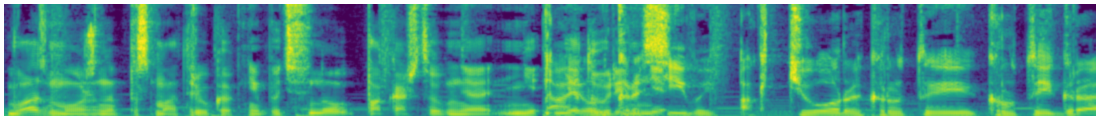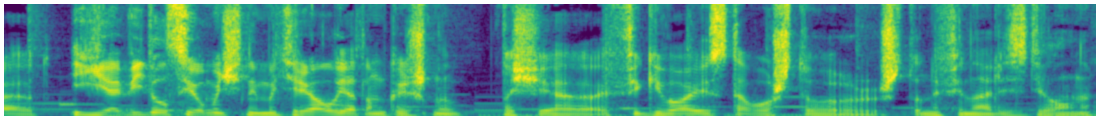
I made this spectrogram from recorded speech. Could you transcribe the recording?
Возможно, посмотрю как-нибудь. Ну, пока что у меня не, а, нету он времени. красивый, актеры крутые, круто играют. И я видел съемочный материал, я там, конечно, вообще офигеваю из того, того, что, что на финале сделано.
